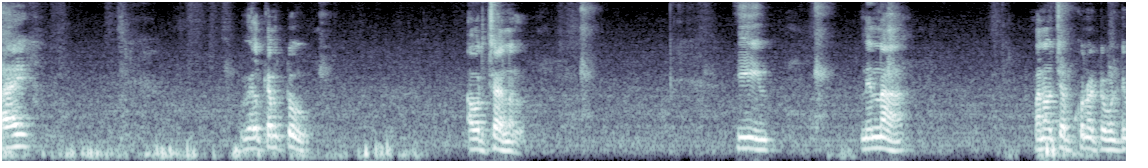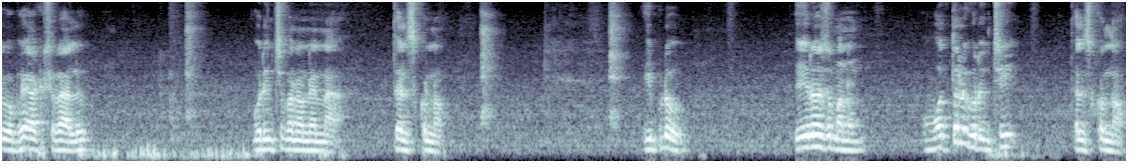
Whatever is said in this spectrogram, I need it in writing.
Hi. Welcome to our channel ఈ నిన్న మనం చెప్పుకున్నటువంటి ఉభయ అక్షరాలు గురించి మనం నిన్న తెలుసుకున్నాం. ఇప్పుడు ఈరోజు మనం ఒత్తుల గురించి తెలుసుకుందాం.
